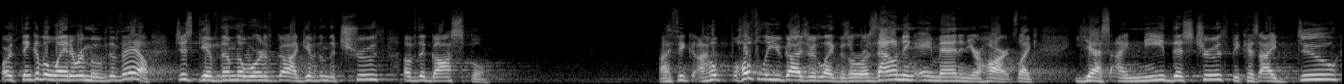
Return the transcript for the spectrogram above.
or think of a way to remove the veil. Just give them the Word of God, give them the truth of the gospel. I think, I hope, hopefully, you guys are like, there's a resounding amen in your hearts. Like, yes, I need this truth because I do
